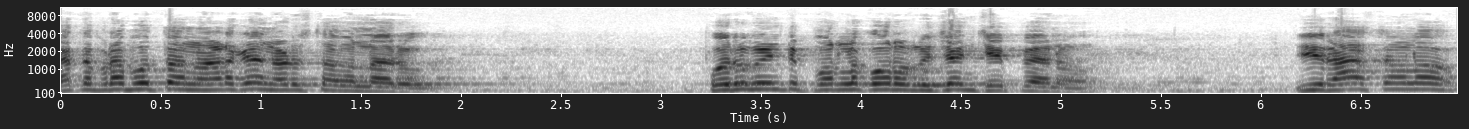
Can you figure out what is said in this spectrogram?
గత ప్రభుత్వం నాడకనే నడుస్తూ ఉన్నారు. పొరుగుంటి పొర్లకూర రుచి అని చెప్పాను. ఈ రాష్ట్రంలో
